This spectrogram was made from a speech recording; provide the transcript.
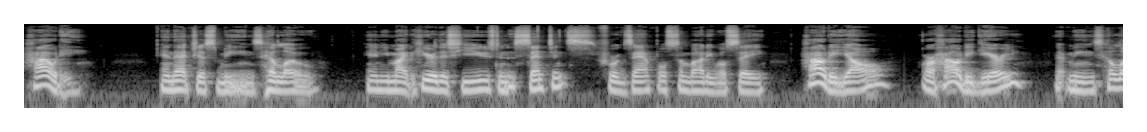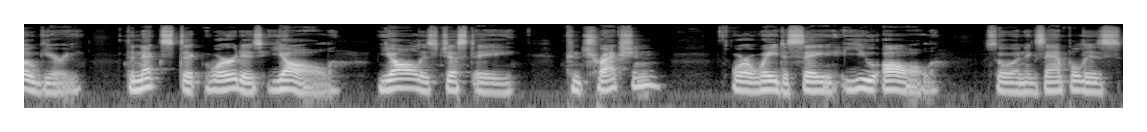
Howdy. And that just means hello. And you might hear this used in a sentence. For example, somebody will say, Howdy, y'all, or Howdy, Gary. That means hello, Gary. The next word is y'all. Y'all is just a contraction or a way to say you all. So an example is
